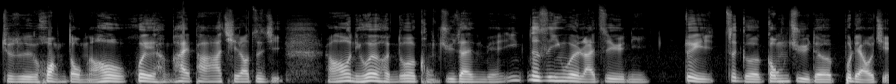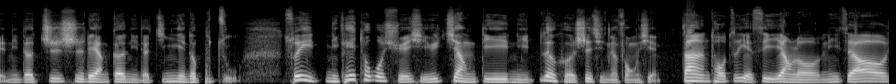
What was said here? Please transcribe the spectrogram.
就是晃动，然后会很害怕它切到自己，然后你会有很多的恐惧在那边。因那是因为来自于你。对这个工具的不了解，你的知识量跟你的经验都不足，所以你可以透过学习去降低你任何事情的风险。当然，投资也是一样喽。你只要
